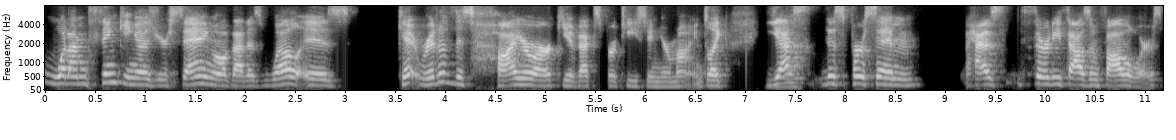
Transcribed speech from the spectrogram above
what I'm thinking as you're saying all that as well is get rid of this hierarchy of expertise in your mind. Like, yes, yeah. this person has 30,000 followers.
